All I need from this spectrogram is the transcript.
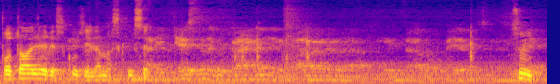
Può togliere, scusi, la mascherina. La richiesta dell'Ucraina di entrare nella comunità europea, sì.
